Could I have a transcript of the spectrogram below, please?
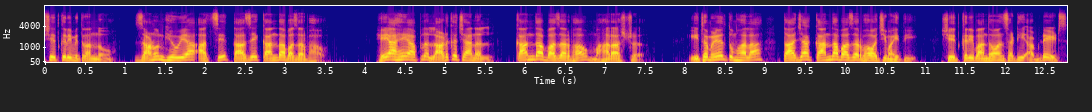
शेतकरी मित्रांनो. जाणून घेऊया आजचे ताजे कांदा बाजारभाव. हे आहे आपलं लाडकं चॅनल कांदा बाजारभाव महाराष्ट्र. इथं मिळेल तुम्हाला ताज्या कांदा बाजारभावाची माहिती शेतकरी बांधवांसाठी अपडेट्स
